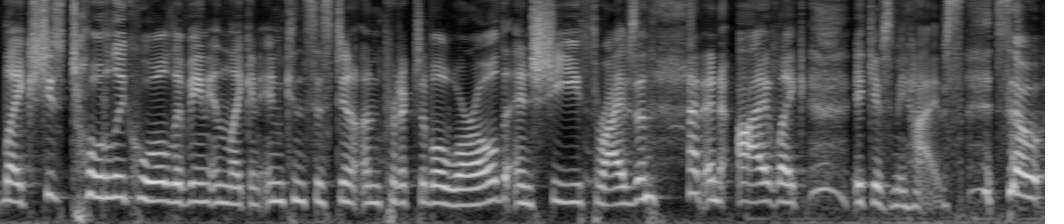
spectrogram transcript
like she's totally cool living in like an inconsistent, unpredictable world and she thrives in that. And I like it gives me hives. So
